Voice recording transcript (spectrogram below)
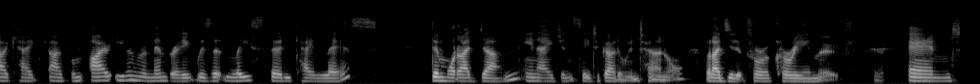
okay i from i even remember it was at least 30k less than what i'd done in agency to go to internal but i did it for a career move yeah. and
